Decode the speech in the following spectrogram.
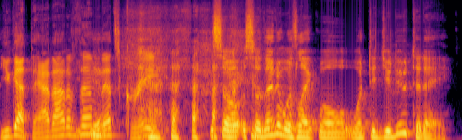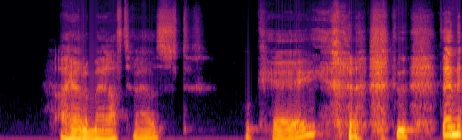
You got that out of them. Yep. That's great. so so then it was like, "Well, what did you do today?" I had a math test okay. then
